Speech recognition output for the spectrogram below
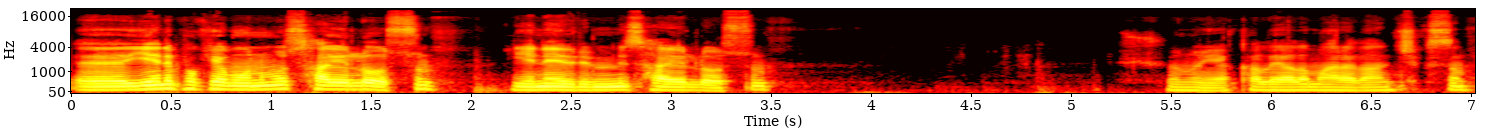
Ee, yeni Pokemon'umuz hayırlı olsun. Yeni evrimimiz hayırlı olsun. Şunu yakalayalım aradan çıksın.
